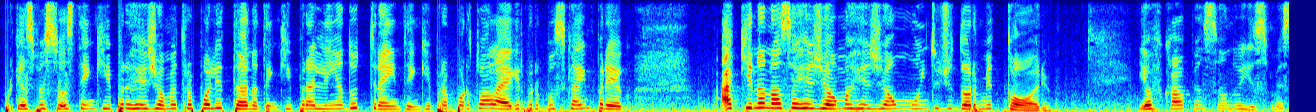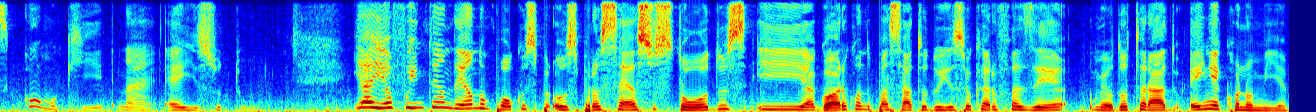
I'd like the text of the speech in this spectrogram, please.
porque as pessoas têm que ir para a região metropolitana, têm que ir para a linha do trem, têm que ir para Porto Alegre para buscar emprego. Aqui na nossa região é uma região muito de dormitório. E eu ficava pensando isso, mas como que, né, é isso tudo? E aí eu fui entendendo um pouco os, os, processos todos e agora quando passar tudo isso eu quero fazer o meu doutorado em economia,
